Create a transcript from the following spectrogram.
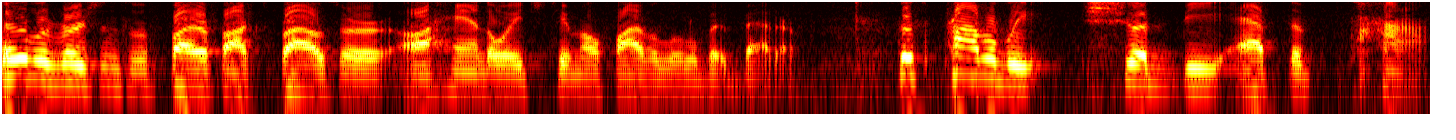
older versions of the Firefox browser uh, handle HTML5 a little bit better. This probably should be at the top.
